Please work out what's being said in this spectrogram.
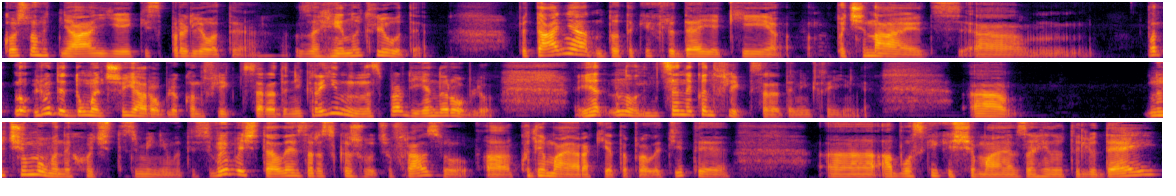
Кожного дня є якісь прильоти, загинуть люди. Питання до таких людей, які починають. Е, ну, люди думають, що я роблю конфлікт всередині країни. Насправді я не роблю. Я, ну, це не конфлікт всередині країни. Е, ну чому ви не хочете змінюватись? Вибачте, але я зараз скажу цю фразу: е, куди має ракета прилетіти, або скільки ще має загинути людей,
